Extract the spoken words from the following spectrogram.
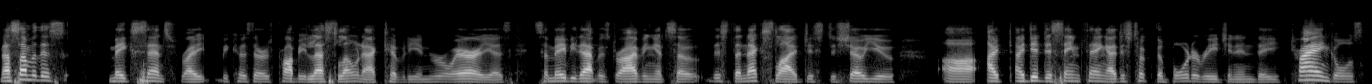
Now some of this makes sense right because there's probably less loan activity in rural areas. So maybe that was driving it. So this the next slide just to show you uh, I, I did the same thing. I just took the border region and the triangles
